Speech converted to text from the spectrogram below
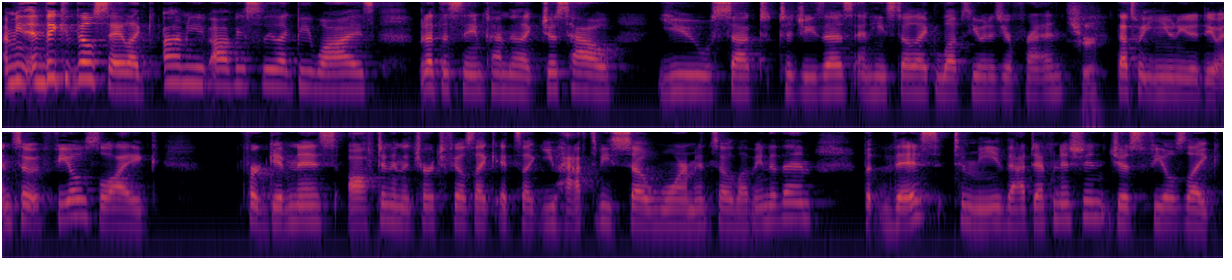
I mean, and they they'll say like, I mean, obviously like be wise, but at the same time, they're like, just how you sucked to Jesus and he still like loves you and is your friend sure. that's what you need to do. And so it feels like forgiveness often in the church feels like it's like you have to be so warm and so loving to them. But this, to me, that definition just feels like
